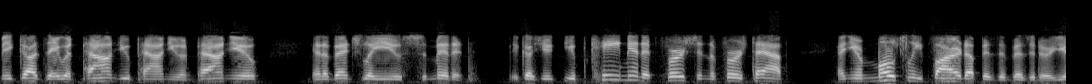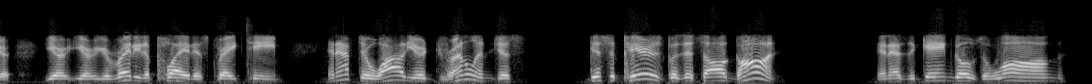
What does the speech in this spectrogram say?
because they would pound you, pound you, and pound you, and eventually you submitted because you you came in at first in the first half, and you're mostly fired up as a visitor. You're you're you're you're ready to play this great team, and after a while, your adrenaline just disappears because it's all gone. And as the game goes along,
